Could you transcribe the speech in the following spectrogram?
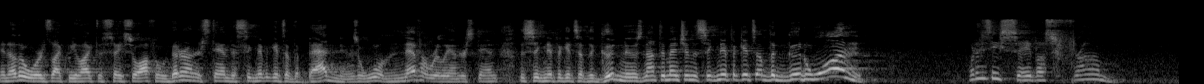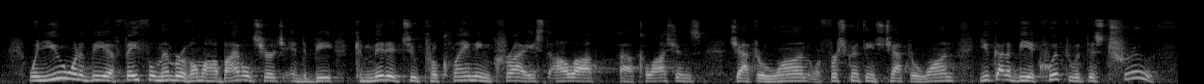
In other words, like we like to say so often, we better understand the significance of the bad news, or we'll never really understand the significance of the good news, not to mention the significance of the good one. What does he save us from? When you want to be a faithful member of Omaha Bible Church and to be committed to proclaiming Christ, a la uh, Colossians chapter 1 or 1 Corinthians chapter 1, you've got to be equipped with this truth.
